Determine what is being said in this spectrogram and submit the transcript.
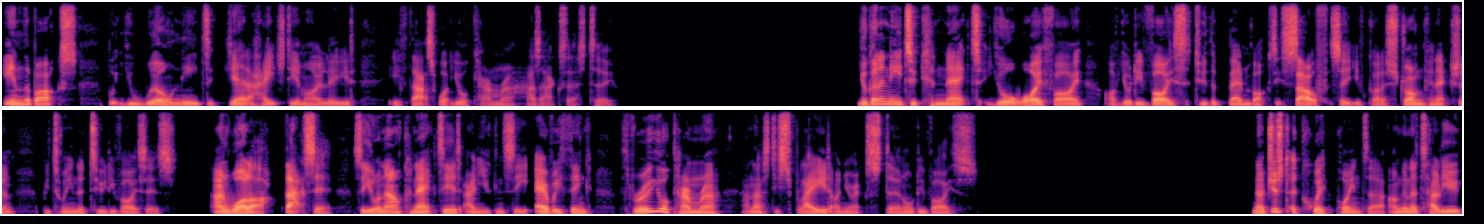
in the box, but you will need to get a HDMI lead if that's what your camera has access to. You're going to need to connect your Wi-Fi of your device to the Benbox itself so you've got a strong connection between the two devices. And voila, that's it. So you're now connected and you can see everything through your camera and that's displayed on your external device. Now just a quick pointer, I'm going to tell you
